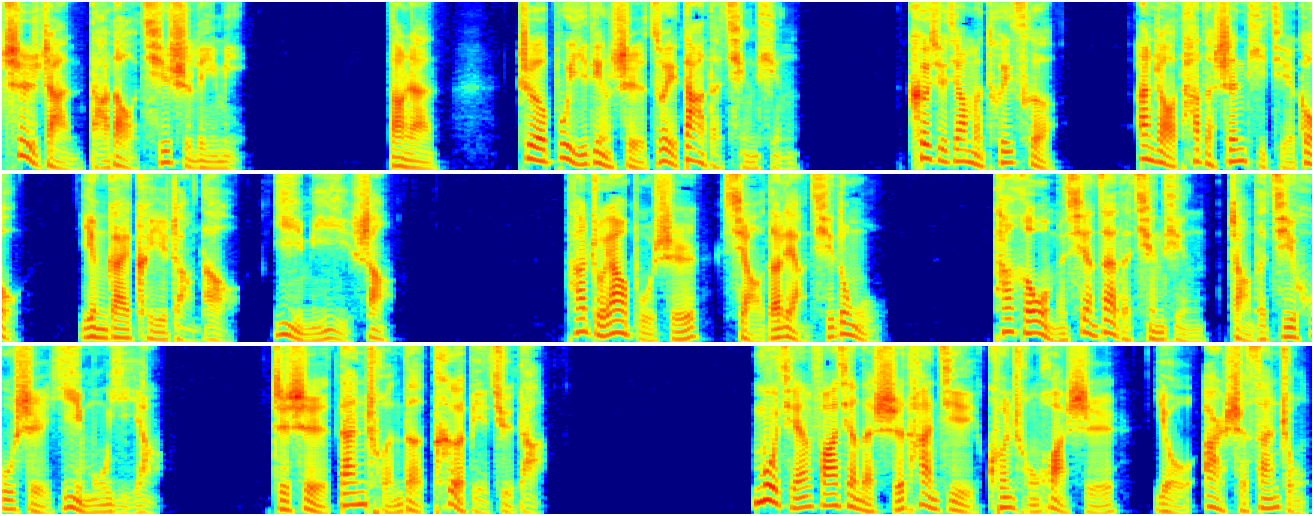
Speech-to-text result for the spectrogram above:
翅展达到七十厘米。当然，这不一定是最大的蜻蜓。科学家们推测，按照它的身体结构，应该可以长到一米以上。它主要捕食小的两栖动物。它和我们现在的蜻蜓长得几乎是一模一样，只是单纯的特别巨大。目前发现的石炭纪昆虫化石有二十三种，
